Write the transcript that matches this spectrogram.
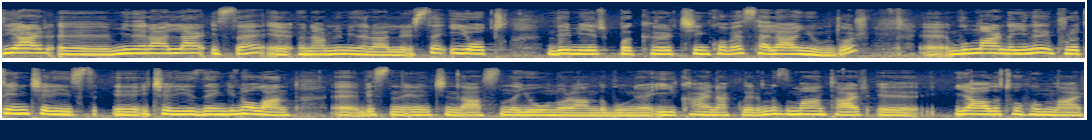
diğer e, mineraller ise, e, önemli mineraller ise iyot, demir, bakır, çinko ve selenyumdur. E, bunlar da yine protein içeriği, e, içeriği zengin olan e, besinlerin içinde aslında yoğun oranda bulunuyor. İyi kaynaklarımız mantar, e, yağlı tohumlar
